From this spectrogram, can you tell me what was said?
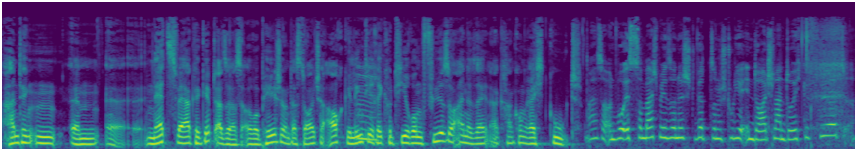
Huntington ähm, äh, Netzwerke gibt, also das europäische und das deutsche auch, gelingt mhm. die Rekrutierung für so eine seltene Erkrankung recht gut. Also und wo ist zum Beispiel so eine wird so eine Studie in Deutschland durchgeführt?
